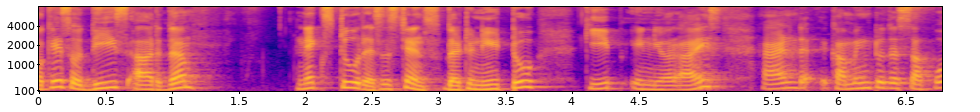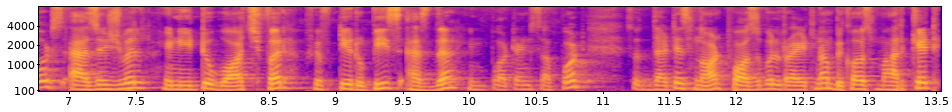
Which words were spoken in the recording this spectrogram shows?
Okay? So these are the next to resistance that you need to keep in your eyes. And coming to the supports as usual you need to watch for 50 rupees as the important support. So that is not possible right now because market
